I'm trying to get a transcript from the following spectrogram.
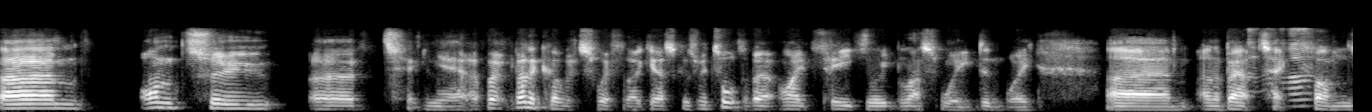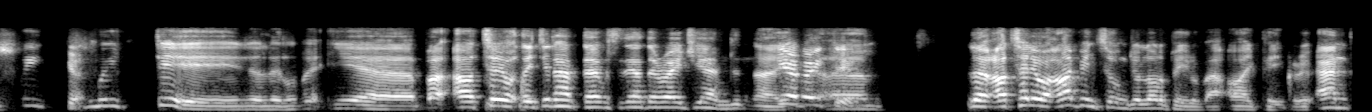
Um, on to uh, t- yeah, but better cover it swiftly, I guess, because we talked about IP Group last week, didn't we? Um, and about tech uh, funds. We yeah. we did a little bit, yeah. But I'll tell you what, they did have their they had their AGM, didn't they? Yeah, they did. Um, look, I'll tell you what, I've been talking to a lot of people about IP Group, and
